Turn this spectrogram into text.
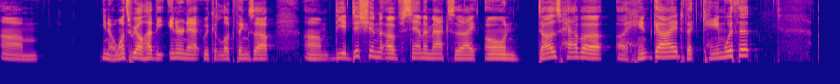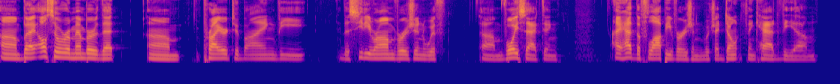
um, you know, once we all had the internet, we could look things up. Um, the edition of Sam and Max that I own does have a, a hint guide that came with it. Um, but I also remember that um, prior to buying the the CD-ROM version with um, voice acting, I had the floppy version, which I don't think had the um,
